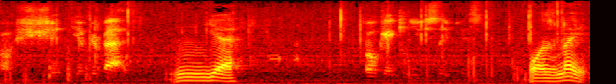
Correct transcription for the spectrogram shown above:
Oh shit, you have your bed? Mm, yeah. Okay, can you sleep please? What is it night?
